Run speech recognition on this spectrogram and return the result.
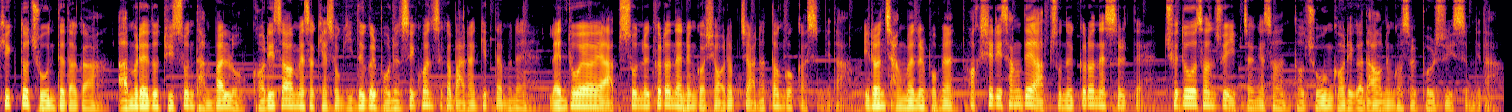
킥도 좋은데다가 아무래도 뒷손 단발로 거리 싸움에서 계속 이득을 보는 시퀀스가 많았기 때문에 랜드웨어의 앞손을 끌어내는 것이 어렵지 않았던 것 같습니다. 이런 장면을 보면 확실히 상대의 앞손을 끌어냈을 때 최도호 선수의 입장에선 더 좋은 거리가 나오는 것을 볼 수 있습니다.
